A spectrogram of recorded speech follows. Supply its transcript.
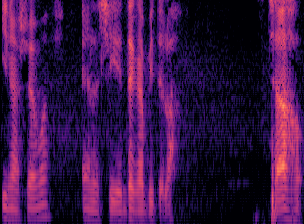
y nos vemos en el siguiente capítulo. Chao.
